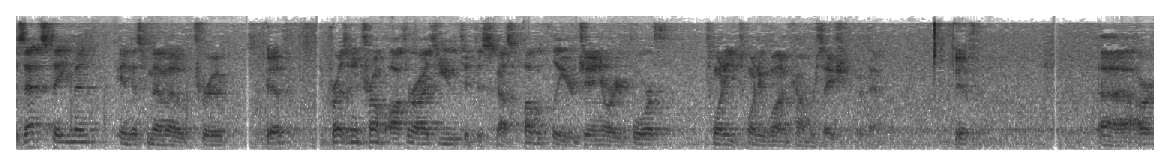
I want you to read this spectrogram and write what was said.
Is that statement in this memo true? Fifth. Did President Trump authorized you to discuss publicly your January 4th, 2021 conversation with him? Fifth. Uh, are,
